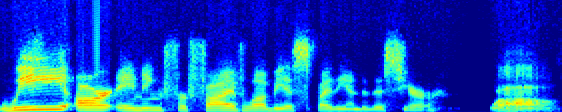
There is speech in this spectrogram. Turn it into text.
We are aiming for five lobbyists by the end of this year. Wow.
